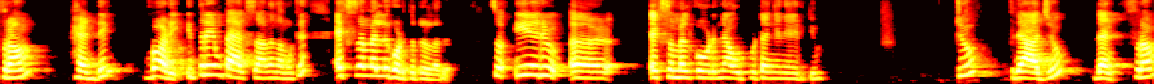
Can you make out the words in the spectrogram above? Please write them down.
from heading body ഇത്രയും ടാഗ്സ് ആണ് നമുക്ക് എക്സ് എം എല്ലിൽ കൊടുത്തിട്ടുള്ളത്. സോ ഈ ഒരു എക്സ് എം എൽ കോഡിന്റെ ഔട്ട്പുട്ട് എങ്ങനെയായിരിക്കും? To Raju then from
